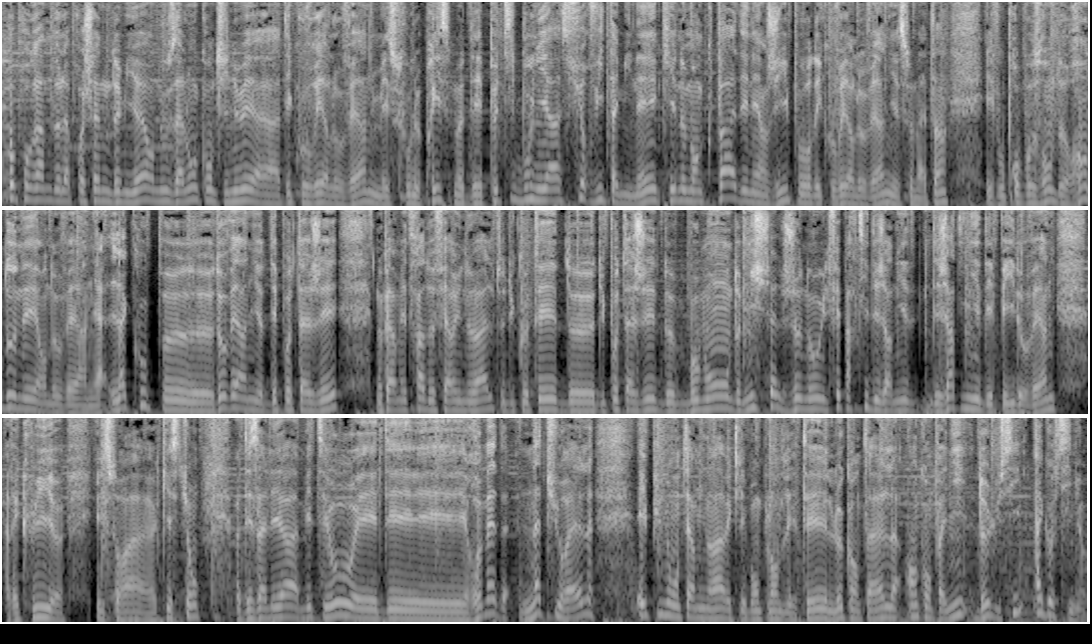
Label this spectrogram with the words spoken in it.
Au programme de la prochaine demi-heure, nous allons continuer à découvrir l'Auvergne, mais sous le prisme des petits bougnats survitaminés qui ne manquent pas d'énergie pour découvrir l'Auvergne. Et ce matin, ils vous proposeront de randonner en Auvergne. La coupe d'Auvergne des potagers nous permettra de faire une halte du côté du potager de Beaumont de Michel Genot. Il fait partie des jardiniers des, jardiniers des pays d'Auvergne. Avec lui, il sera question des aléas météo et des remèdes naturels. Et puis nous, on terminera avec les bons plans de l'été le Cantal en compagnie de Lucie Agostinho.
